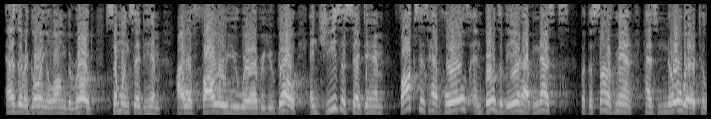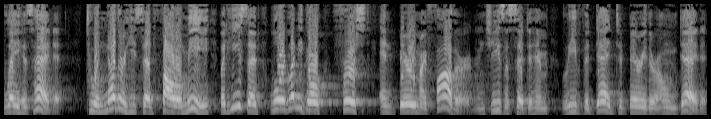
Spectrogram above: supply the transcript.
As they were going along the road, someone said to him, I will follow you wherever you go. And Jesus said to him, Foxes have holes and birds of the air have nests, but the Son of Man has nowhere to lay his head. To another he said, follow me. But he said, Lord, let me go first and bury my father. And Jesus said to him, leave the dead to bury their own dead.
